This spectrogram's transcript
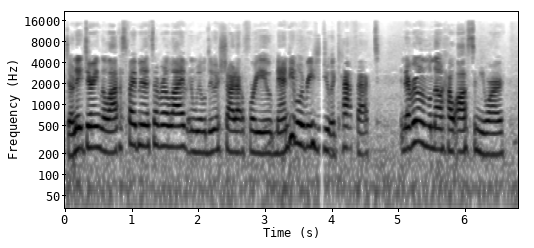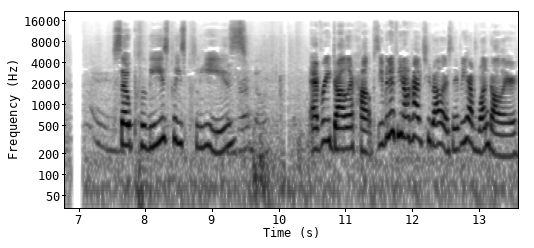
Donate during the last five minutes of our live, and we will do a shout out for you. Mandy will read you a cat fact, and everyone will know how awesome you are. So please, please, please, every dollar helps. Even if you don't have two dollars, maybe you have one dollar.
